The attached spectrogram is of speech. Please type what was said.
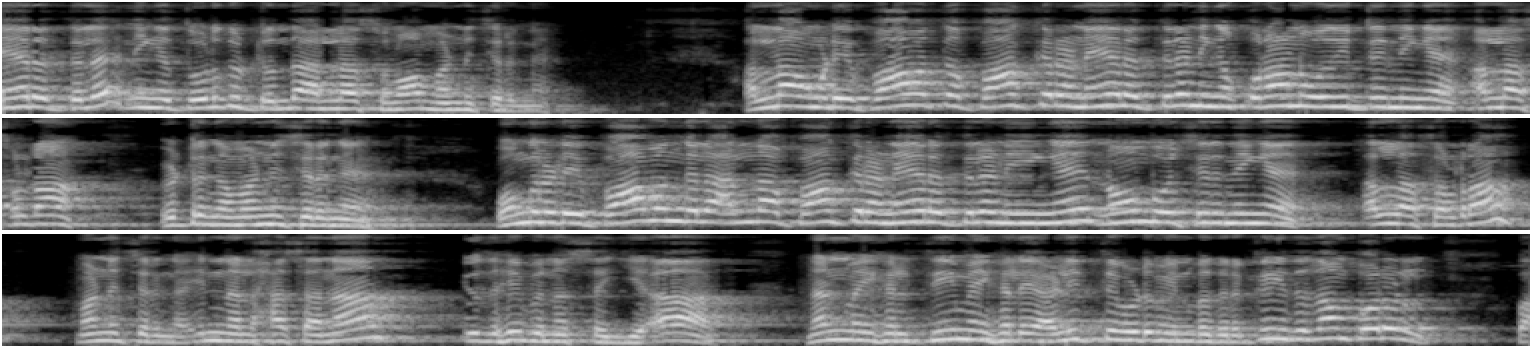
நேரத்தில் நீங்கள் தொழுதுட்டு இருந்தால் அல்லாஹ் சொல்லுவான் மன்னிச்சிருங்க. அல்லாஹ் உங்களுடைய பாவத்தை பார்க்குற நேரத்தில் நீங்கள் குரான் ஓதிட்டு இருந்தீங்க. அல்லாஹ் சொல்கிறான் விட்டுருங்க மன்னிச்சிருங்க. உங்களுடைய பாவங்களை அல்லாஹ் பார்க்குற நேரத்தில் நீங்கள் நோன்பு வச்சிருந்தீங்க. அல்லாஹ் சொல்கிறான் மன்னிச்சிருங்க. இன்னல் ஹசனா யுத்ஹிபுன செய்யா நன்மைகள் தீமைகளை அழித்து விடும் என்பதற்கு இதுதான் பொருள். இப்போ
